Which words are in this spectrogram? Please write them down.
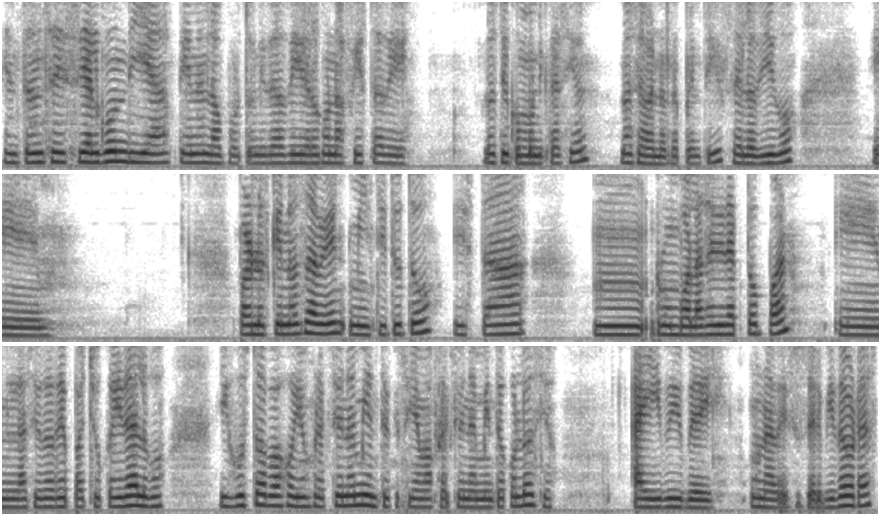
Entonces, si algún día tienen la oportunidad de ir a alguna fiesta de los de comunicación, no se van a arrepentir, se lo digo. Eh, para los que no saben, mi instituto está mm, rumbo a la salida Actopan, en la ciudad de Pachuca Hidalgo, y justo abajo hay un fraccionamiento que se llama Fraccionamiento Colosio. Ahí vive una de sus servidoras,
